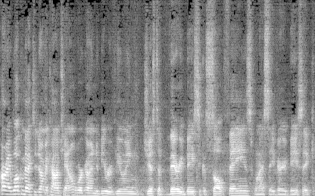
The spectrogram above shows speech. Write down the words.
Alright, welcome back to Doremicom channel. We're going to be reviewing just a very basic assault phase. When I say very basic,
